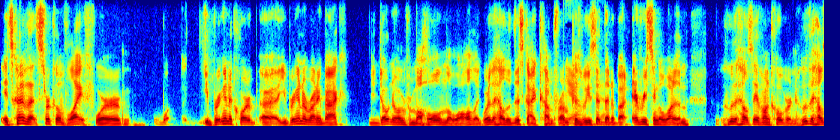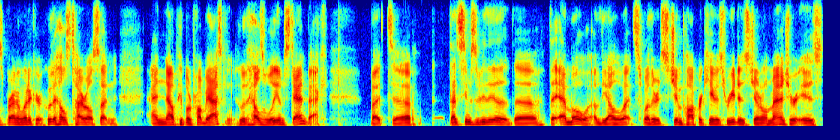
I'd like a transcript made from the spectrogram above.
it's kind of that circle of life where you bring in a quarter, uh, you bring in a running back. You don't know him from a hole in the wall. Like, where the hell did this guy come from? Because Yeah, we said yeah. that about every single one of them. Who the hell's Avon Cobourne? Who the hell's Brandon Whitaker? Who the hell's Tyrell Sutton? And now people are probably asking, who the hell's William Stanback? But uh, that seems to be the the the mo of the Alouettes. Whether it's Jim Popp or Kavis Reed as general manager, is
